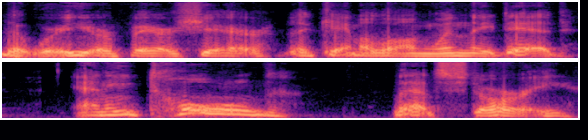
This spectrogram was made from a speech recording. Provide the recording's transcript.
that were your fair share that came along when they did. And he told that story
